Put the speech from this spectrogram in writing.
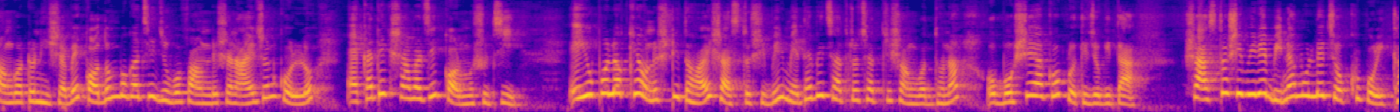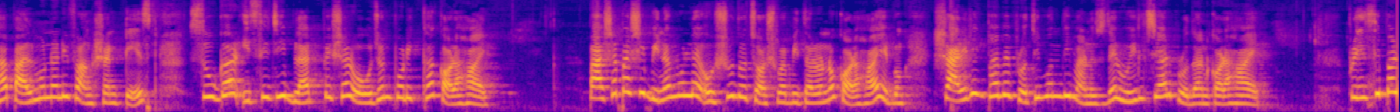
সংগঠন হিসাবে কদম্বগাছি যুব ফাউন্ডেশন আয়োজন করল একাধিক সামাজিক কর্মসূচি। এই উপলক্ষে অনুষ্ঠিত হয় স্বাস্থ্য শিবির, মেধাবী ছাত্রছাত্রী সংবর্ধনা ও বসে আঁকো প্রতিযোগিতা। স্বাস্থ্য শিবিরে বিনামূল্যে চক্ষু পরীক্ষা pulmonary function test sugar ECG blood pressure ও ওজন পরীক্ষা করা হয়। পাশাপাশি বিনামূল্যে ওষুধ ও চশমা বিতরণও করা হয় এবং শারীরিকভাবে প্রতিবন্ধী মানুষদের হুইল চেয়ার প্রদান করা হয়। প্রিন্সিপাল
